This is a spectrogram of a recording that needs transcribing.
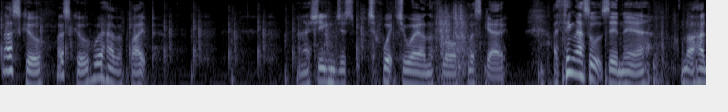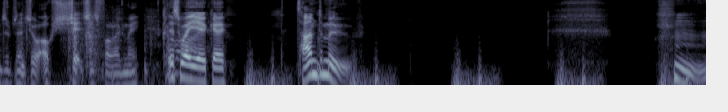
That's cool. That's cool. We'll have a pipe. Uh, she can just twitch away on the floor. Let's go. I think that's all that's in here. I'm not 100% sure. Oh shit, she's following me. Come this way. Yoko. Time to move. Hmm.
